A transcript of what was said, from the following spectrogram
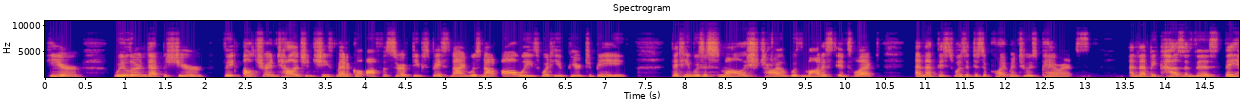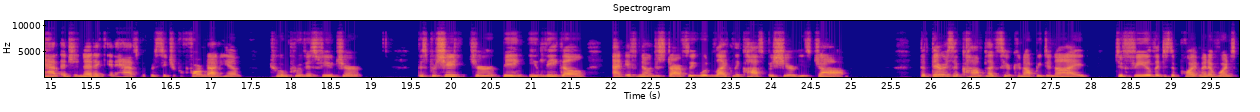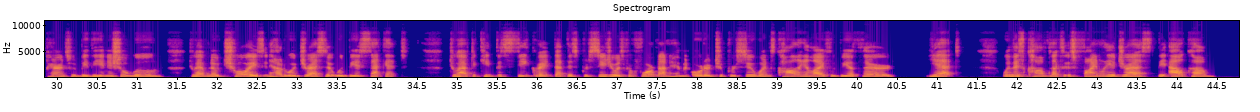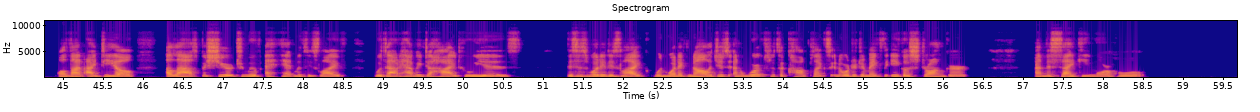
Here, we learn that Bashir the ultra intelligent chief medical officer of Deep Space Nine was not always what he appeared to be, that he was a smallish child with modest intellect, and that this was a disappointment to his parents, and that because of this, they had a genetic enhancement procedure performed on him to improve his future. This procedure being illegal, and if known to Starfleet, would likely cost Bashir his job. That there is a complex here cannot be denied, to feel the disappointment of one's parents would be the initial wound. To have no choice in how to address it would be a second. To have to keep the secret that this procedure was performed on him in order to pursue one's calling in life would be a third. Yet, when this complex is finally addressed, the outcome, while not ideal, allows Bashir to move ahead with his life without having to hide who he is. This is what it is like when one acknowledges and works with the complex in order to make the ego stronger and the psyche more whole.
